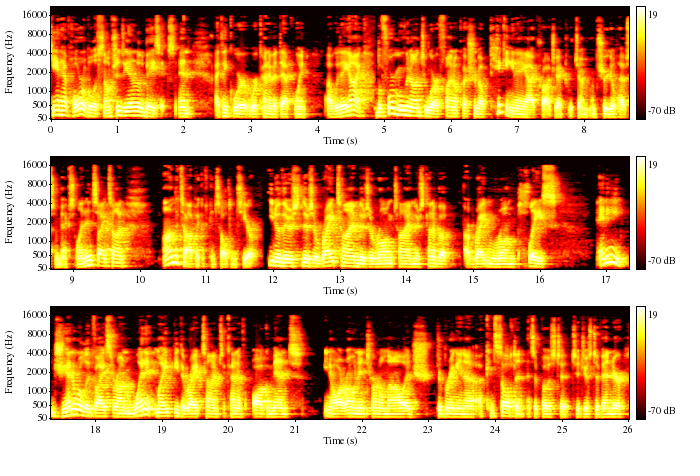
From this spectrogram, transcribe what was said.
can't have horrible assumptions. You got to know the basics. And I think we're, we're kind of at that point uh, with AI. Before moving on to our final question about picking an AI project, which I'm, I'm sure you'll have some excellent insights on, on the topic of consultants here, you know, there's there's a right time, there's a wrong time, there's kind of a, a right and wrong place. Any general advice around when it might be the right time to kind of augment you know our own internal knowledge to bring in a, a, consultant as opposed to, to just a vendor.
